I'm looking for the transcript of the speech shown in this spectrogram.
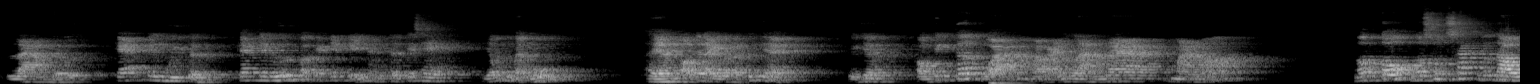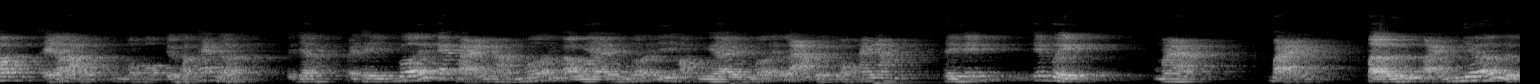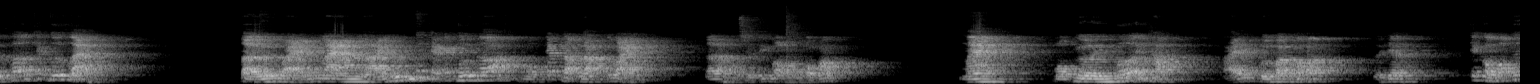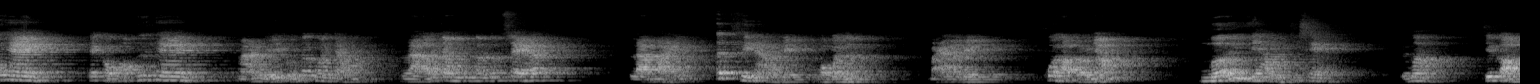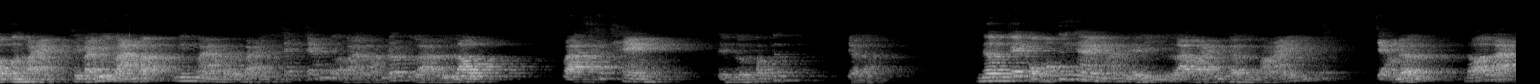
làm được các cái quy trình các cái bước và các cái kỹ năng trên cái xe giống như bạn muốn. Thì anh gọi tới đây gọi là cứng nghề được chưa? Còn cái kết quả mà bạn làm ra mà nó nó tốt nó xuất sắc đến đâu đó, thì đó là một, một một trường hợp khác được chưa? Vậy thì với các bạn nào mới vào nghề, mới đi học nghề, mới làm được một, hai năm, thì cái cái việc mà bạn, tự bạn nhớ được hết các bước làm, tự bạn làm lại đúng tất cả các bước đó một cách độc lập của bạn, đó là một sự tiến bộ, một cột mốc. Mà một người mới học phải vượt qua cột mốc được chưa? Cái cột mốc thứ hai, cái cột mốc thứ hai mà anh nghĩ cũng rất quan trọng là ở trong trung tâm đón xe đó, là bạn ít khi nào làm việc một mình mình bạn làm việc phối hợp đội nhóm mới giao được chiếc xe, đúng không? Chứ còn một mình bạn thì bạn biết làm đó, nhưng mà một mình bạn chắc chắn là bạn làm rất là lâu và khách hàng thì thường không thích chờ đợi nên cái cột mốc thứ hai mà anh nghĩ là bạn cần phải chạm đến đó là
